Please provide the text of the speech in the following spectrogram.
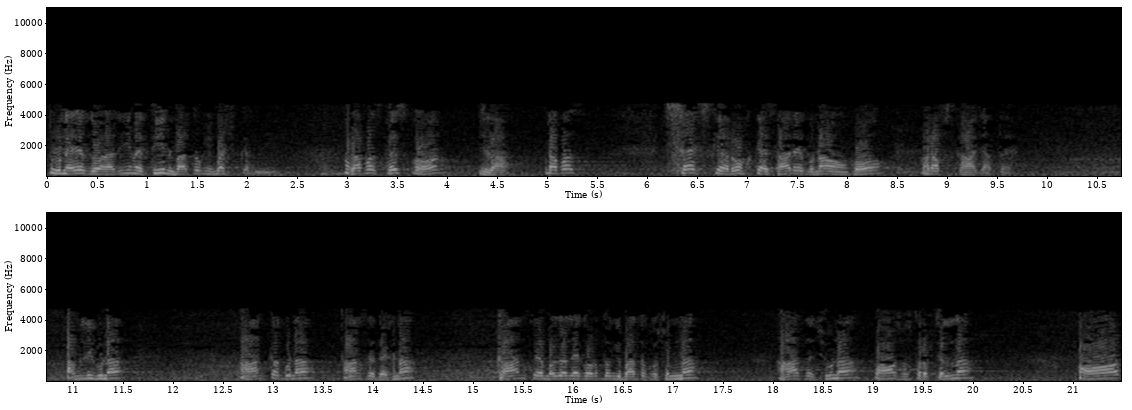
تو نے اس دورانی میں تین باتوں کی مشق کرنی ہے۔ رفس فسق اور جدال۔ رفس سیکس کے رخ کے سارے گناہوں کو رفس کہا جاتا ہے۔ عملی گنا آنکھ کا گنا آنکھ سے دیکھنا کان سے مزہ لے کر عورتوں کی باتوں کو سننا، ہاتھ سے چھونا، پاؤں سے اس طرف چلنا، اور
